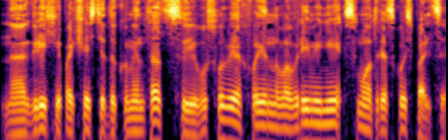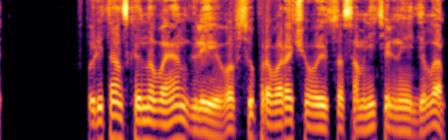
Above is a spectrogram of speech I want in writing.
На грехи по части документации в условиях военного времени смотрят сквозь пальцы. В пуританской Новой Англии вовсю проворачиваются сомнительные дела,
